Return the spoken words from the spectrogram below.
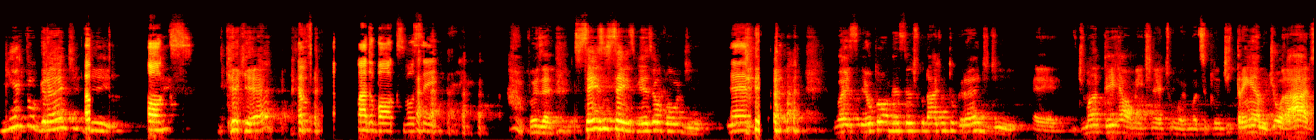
muito grande de. Box. O que, que é? Lá do box, você. Pois é, seis em seis meses eu vou um dia. É, Mas eu, pelo menos, tenho dificuldade muito grande de, é, de manter realmente né, uma, disciplina de treino, de horários.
